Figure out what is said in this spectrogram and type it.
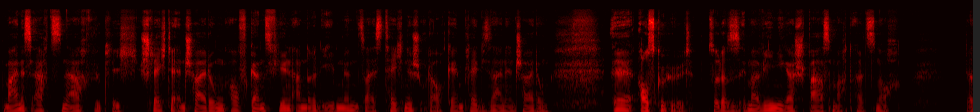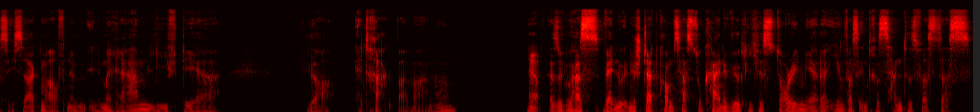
meines Erachtens nach wirklich schlechte Entscheidungen auf ganz vielen anderen Ebenen, sei es technisch oder auch Gameplay-Design-Entscheidungen, äh, ausgehöhlt, sodass es immer weniger Spaß macht als noch, dass ich sag mal auf einem, in einem Rahmen lief, der ja ertragbar war. Ne? Ja. Also du hast, wenn du in eine Stadt kommst, hast du keine wirkliche Story mehr oder irgendwas Interessantes, was das,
